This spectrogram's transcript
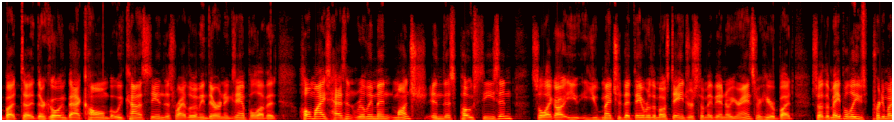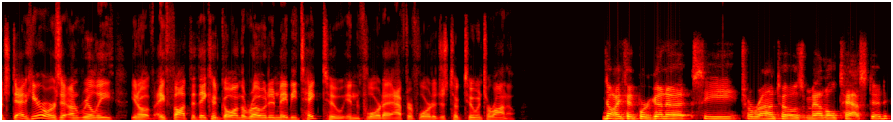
but uh, they're going back home. But we've kind of seen this, right, Lou? I mean, they're an example of it. Home ice hasn't really meant much in this postseason. So, like, uh, you, you mentioned that they were the most dangerous. So maybe I know your answer here, but so the Maple Leafs pretty much dead here, or is it really, you know, a thought that they could go on the road and maybe take two in Florida after Florida just took two in Toronto? No, I think we're going to see Toronto's mettle tested.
